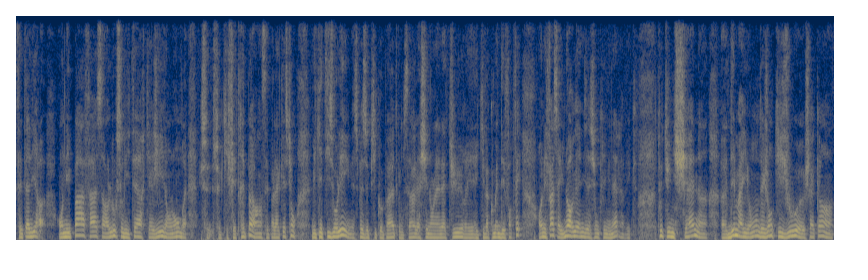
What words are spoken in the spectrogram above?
C'est-à-dire, on n'est pas face à un loup solitaire qui agit dans l'ombre, ce, qui fait très peur, hein, c'est pas la question, mais qui est isolé, une espèce de psychopathe comme ça, lâché dans la nature et, qui va commettre des forfaits. On est face à une organisation criminelle avec toute une chaîne, euh, des maillons, des gens qui jouent euh, chacun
